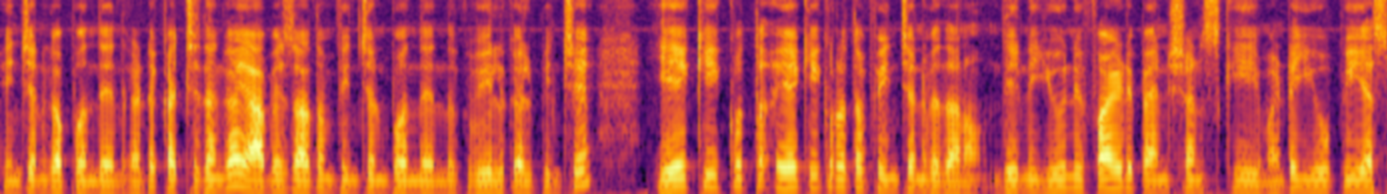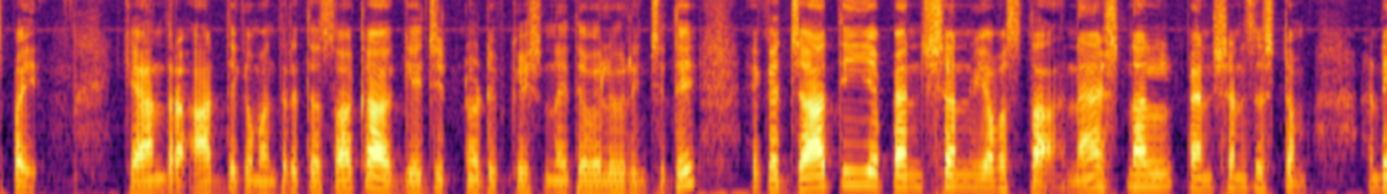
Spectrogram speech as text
పింఛన్గా పొందేందుకు అంటే ఖచ్చితంగా యాభై శాతం పింఛన్ పొందేందుకు వీలు కల్పించే ఏకీకృత ఏకీకృత పింఛన్ విధానం. దీన్ని యూనిఫైడ్ పెన్షన్ స్కీమ్ అంటే యూపీఎస్పై కేంద్ర ఆర్థిక మంత్రిత్వ శాఖ గెజిట్ నోటిఫికేషన్ అయితే వెలువరించింది. ఇక జాతీయ పెన్షన్ వ్యవస్థ నేషనల్ పెన్షన్ సిస్టమ్ అంటే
